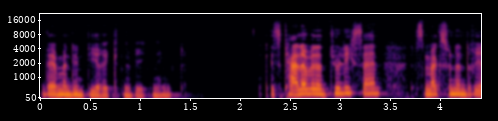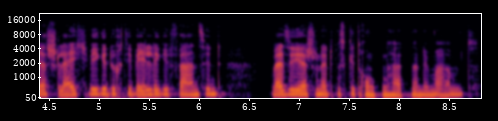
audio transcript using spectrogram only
wenn man den direkten Weg nimmt. Es kann aber natürlich sein, dass Max und Andreas Schleichwege durch die Wälder gefahren sind, weil sie ja schon etwas getrunken hatten an dem Abend.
